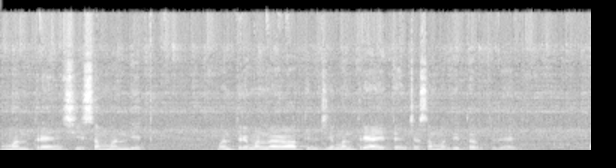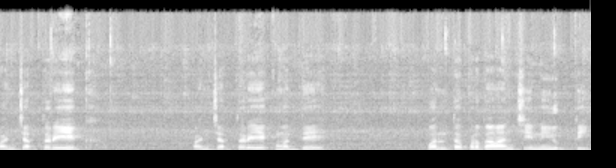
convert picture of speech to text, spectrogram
मंत्र्यांशी संबंधित मंत्रिमंडळातील जी मंत्री आहेत त्यांच्या संबंधित तरतुदी आहेत. पंच्याहत्तर एक पंच्याहत्तर एकमध्ये पंतप्रधानांची नियुक्ती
